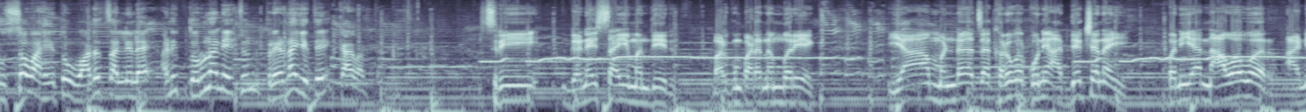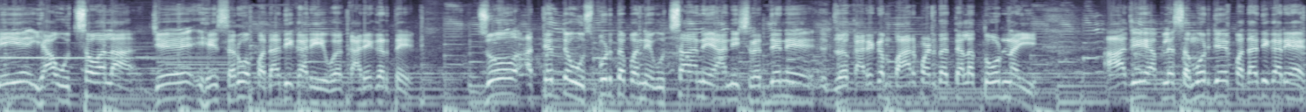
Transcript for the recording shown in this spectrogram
उत्सव आहे तो वाढत चाललेला आहे आणि तरुणांनी यातून प्रेरणा घेते. काय वाटतं? श्री गणेश साई मंदिर बाळकुंपाडा नंबर एक. या मंडळाचा खरोखर कोणी अध्यक्ष नाही पण या नावावर आणि ह्या उत्सवाला जे हे सर्व पदाधिकारी व कार्यकर्ते जो अत्यंत उत्स्फूर्तपणे उत्साहाने आणि श्रद्धेने जो कार्यक्रम पार पाडतात त्याला तोड नाही. आज हे आपल्यासमोर जे पदाधिकारी आहेत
